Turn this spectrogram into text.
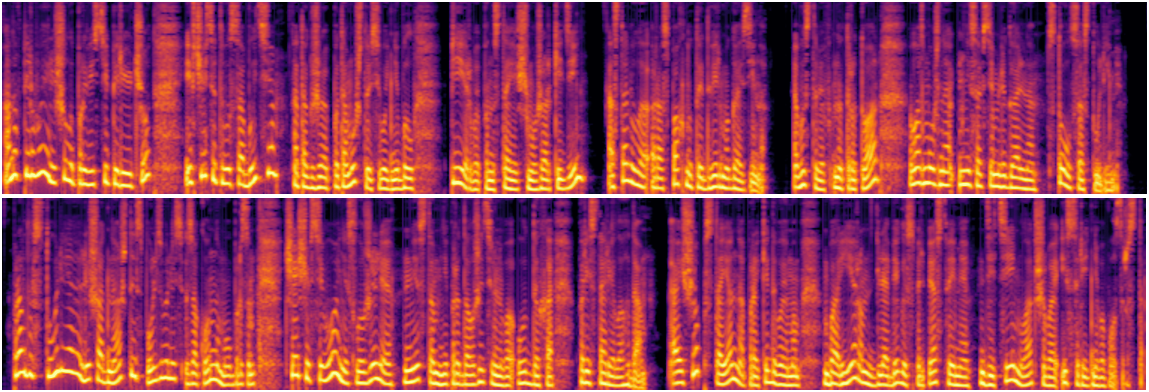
Она впервые решила провести переучет, и в честь этого события, а также потому, что сегодня был первый по-настоящему жаркий день, оставила распахнутой дверь магазина, выставив на тротуар, возможно, не совсем легально, стол со стульями. Правда, стулья лишь однажды использовались законным образом. Чаще всего они служили местом непродолжительного отдыха престарелых дам а еще постоянно опрокидываемым барьером для бега с препятствиями детей младшего и среднего возраста.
